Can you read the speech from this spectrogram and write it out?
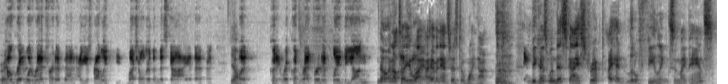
Right. How great would Redford have been? I mean, he was probably much older than this guy at that point. Yeah. But could it? Could Redford have played the young? No, and I'll tell you why. I have an answer as to why not. because when this guy stripped, I had little feelings in my pants,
